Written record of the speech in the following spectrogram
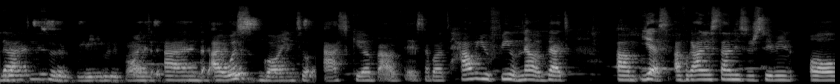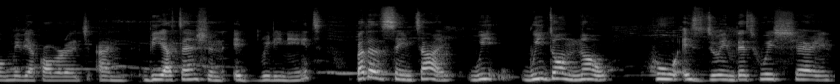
That is a really good point. And I was going to ask you about this, about how you feel now that, um, yes, Afghanistan is receiving all media coverage and the attention it really needs. But at the same time, we we don't know who is doing this, who is sharing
